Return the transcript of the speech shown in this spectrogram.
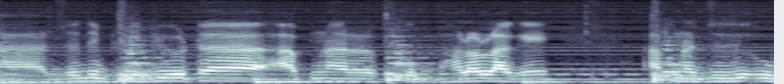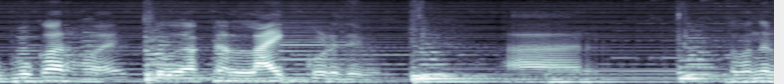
আর যদি ভিডিওটা আপনার খুব ভালো লাগে, আপনার যদি উপকার হয়, তো একটা লাইক করে দেবেন। আর তোমাদের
